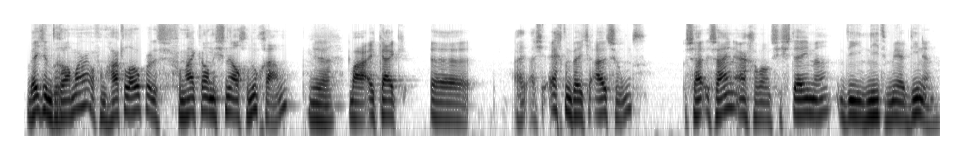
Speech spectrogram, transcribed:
beetje een drammer of een hardloper. Dus voor mij kan die snel genoeg gaan. Ja, Maar ik kijk, eh, als je echt een beetje uitzoomt, zi- zijn er gewoon systemen die niet meer dienen.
